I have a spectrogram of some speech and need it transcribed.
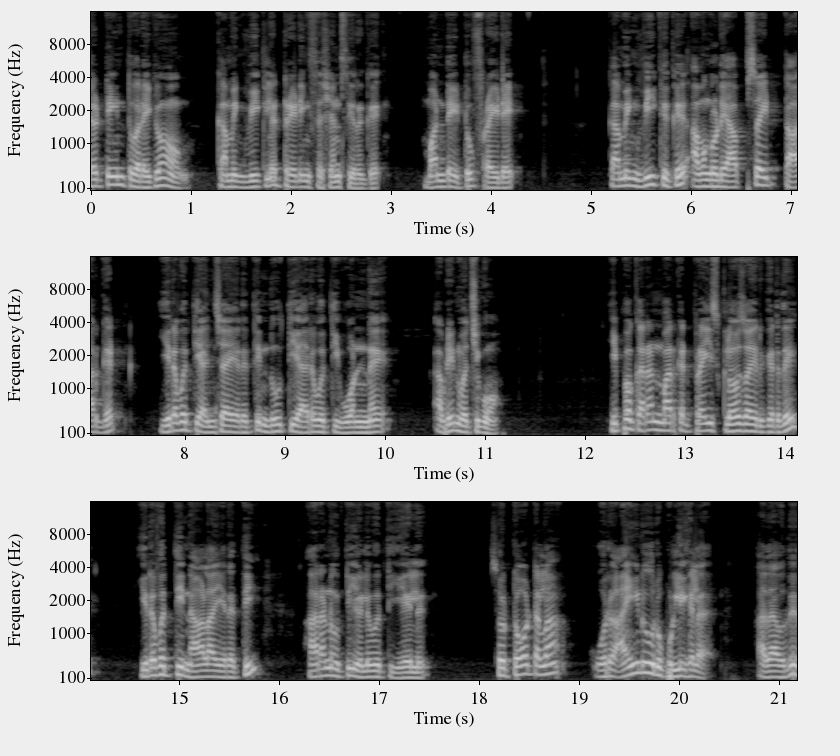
தேர்ட்டீன்த் வரைக்கும் கம்மிங் வீக்கில் ட்ரேடிங் செஷன்ஸ் இருக்குது மண்டே டு ஃப்ரைடே கம்மிங் வீக்குக்கு அவங்களுடைய அப்சைட் டார்கெட் இருபத்தி அஞ்சாயிரத்தி நூற்றி அறுபத்தி ஒன்று அப்படின்னு வச்சுக்குவோம். இப்போ கரண்ட் மார்க்கெட் ப்ரைஸ் க்ளோஸ் ஆகிருக்கிறது இருபத்தி நாலாயிரத்தி அறநூற்றி எழுபத்தி ஏழு. ஸோ டோட்டலாக ஒரு ஐநூறு புள்ளிகளை அதாவது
